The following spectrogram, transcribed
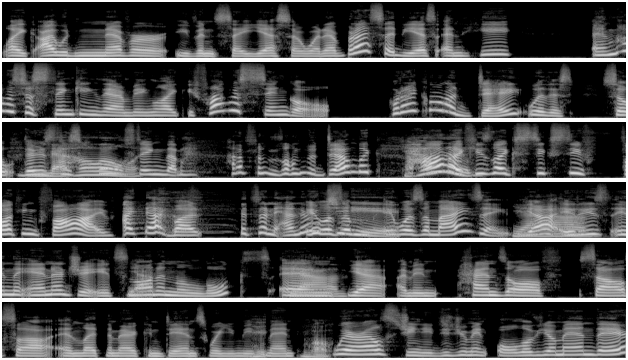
like i would never even say yes or whatever but i said yes and he and i was just thinking there and being like if i was single would I go on a date with this? So there's no. this whole thing that happens on the down. Like, yes. like he's like sixty fucking five. I know, but it's an energy. It was it was amazing. Yeah. yeah. it is in the energy. It's yeah. not in the looks. And yeah. yeah. I mean, hands off salsa and Latin American dance where you meet men. Well, where else, Jeannie? Did you meet all of your men there,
